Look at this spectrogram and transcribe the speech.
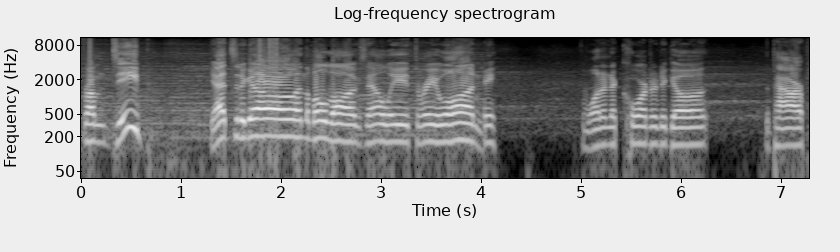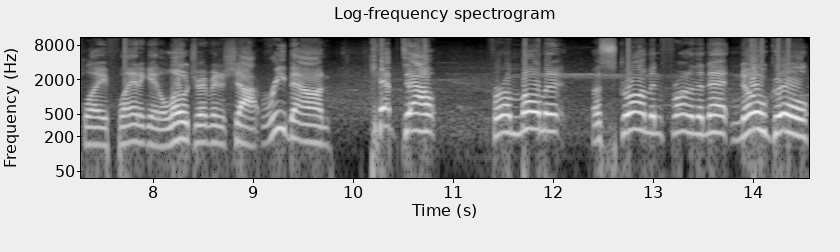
from deep gets it to go, and the Bulldogs now lead 3 1. One and a quarter to go. The power play. Flanagan, a low driven shot. Rebound. Kept out for a moment. A scrum in front of the net. No goal.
